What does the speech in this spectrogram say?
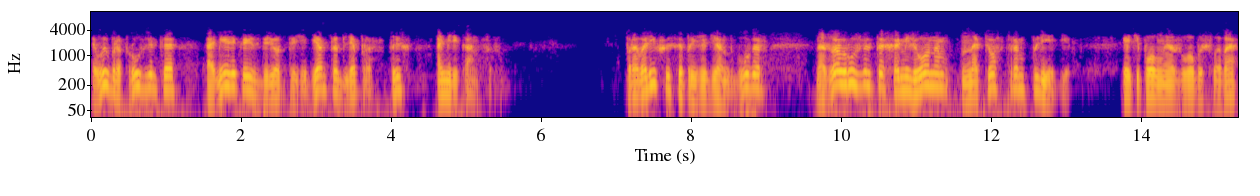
Выбрав Рузвельта, Америка изберет президента для простых американцев. Провалившийся президент Гувер назвал Рузвельта хамелеоном на пестром пледе. Эти полные злобы слова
